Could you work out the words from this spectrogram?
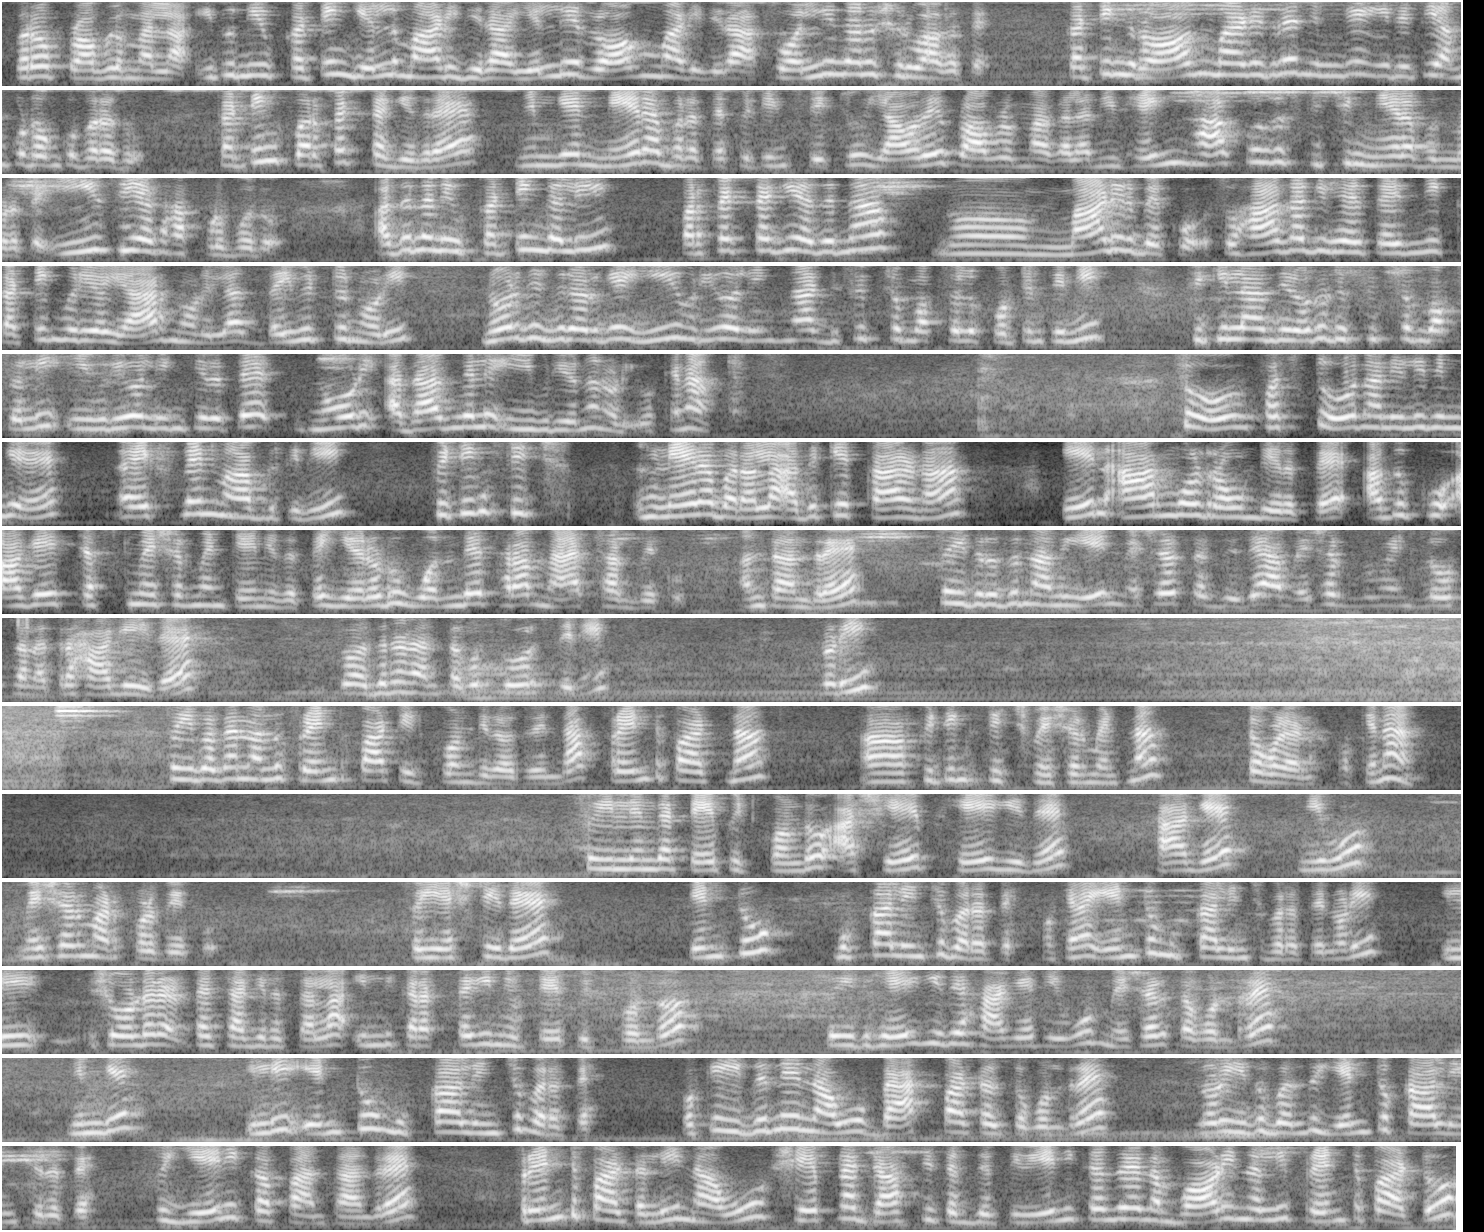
ಬರೋ ಪ್ರಾಬ್ಲಮ್ ಅಲ್ಲ. ಇದು ನೀವು ಕಟಿಂಗ್ ಎಲ್ಲಿ ಮಾಡಿದೀರಾ, ಎಲ್ಲಿ ರಾಂಗ್ ಮಾಡಿದೀರಾ? ಸೊ ಅಲ್ಲಿಂದಾನು ಶುರುವಾಗುತ್ತೆ. ಕಟಿಂಗ್ ರಾಂಗ್ ಮಾಡಿದ್ರೆ ನಿಮ್ಗೆ ಈ ರೀತಿ ಅಂಕು ಡೊಂಕು ಬರೋದು. ಕಟಿಂಗ್ ಪರ್ಫೆಕ್ಟ್ ಆಗಿದ್ರೆ ನಿಮ್ಗೆ ನೇರ ಬರುತ್ತೆ ಫಿಟ್ಟಿಂಗ್ ಸ್ಟಿಚ್ ಯಾವುದೇ ಪ್ರಾಬ್ಲಮ್ ಆಗಲ್ಲ. ನೀವು ಹೆಂಗ್ ಹಾಕಿದ್ರು ಸ್ಟಿಚಿಂಗ್ ನೇರ ಬಂದ್ಬಿಡುತ್ತೆ. ಈಸಿಯಾಗಿ ಹಾಕ್ಬಿಡ್ಬೋದು. ಅದನ್ನ ನೀವು ಕಟಿಂಗ್ ಅಲ್ಲಿ ಪರ್ಫೆಕ್ಟ್ ಆಗಿ ಅದನ್ನ ಮಾಡಿರ್ಬೇಕು. ಸೊ ಹಾಗಾಗಿ ಹೇಳ್ತಾ ಇದ್ದೀನಿ ಕಟಿಂಗ್ ವಿಡಿಯೋ ಯಾರು ನೋಡಿಲ್ಲ, ದಯವಿಟ್ಟು ನೋಡಿ. ನೋಡ್ದಿದ್ರವ್ರಿಗೆ ಈ ವಿಡಿಯೋ ಲಿಂಕ್ನ ಡಿಸ್ಕ್ರಿಪ್ಷನ್ ಬಾಕ್ಸ್ ಅಲ್ಲಿ ಕೊಟ್ಟಿರ್ತೀನಿ. ಸಿಕ್ಕಿಲ್ಲ ಅಂದಿರೋರು ಡಿಸ್ಕ್ರಿಪ್ಷನ್ ಬಾಕ್ಸ್ ಅಲ್ಲಿ ಈ ವಿಡಿಯೋ ಲಿಂಕ್ ಇರುತ್ತೆ. ನೋಡಿ, ಅದಾದ್ಮೇಲೆ ಈ ವಿಡಿಯೋನ ನೋಡಿ ಓಕೆನಾ ಸೊ ಫಸ್ಟ್ ನಾನು ಇಲ್ಲಿ ನಿಮ್ಗೆ ಎಕ್ಸ್ಪ್ಲೈನ್ ಮಾಡ್ಬಿಡ್ತೀನಿ ಫಿಟ್ಟಿಂಗ್ ಸ್ಟಿಚ್ ನೇರ ಬರಲ್ಲ, ಅದಕ್ಕೆ ಕಾರಣ ಏನ್ ಆರ್ಮೋಲ್ ರೌಂಡ್ ಇರುತ್ತೆ, ಅದಕ್ಕೂ ಹಾಗೆ ಚೆಸ್ಟ್ ಮೆಷರ್ಮೆಂಟ್ ಏನಿರುತ್ತೆ, ಎರಡು ಒಂದೇ ತರ ಮ್ಯಾಚ್ ಆಗ್ಬೇಕು ಅಂತ ಅಂದ್ರೆ ಸೊ ಇದ್ರದ್ದು ನಾನು ಏನ್ ಮೆಷರ್ ತೆಗ್ದಿದೆ ಆ ಮೆಷರ್ಮೆಂಟ್ ಬ್ಲೌಸ್ ನನ್ನ ಹತ್ರ ಹಾಗೆ ಇದೆ. ಸೊ ಅದನ್ನ ನಾನು ತಗೋ ತೋರಿಸ್ತೀನಿ. ನೋಡಿ. ಸೊ ಇವಾಗ ನಾನು ಫ್ರಂಟ್ ಪಾರ್ಟ್ ಇಟ್ಕೊಂಡಿರೋದ್ರಿಂದ ಫ್ರಂಟ್ ಪಾರ್ಟ್ನ ಫಿಟ್ಟಿಂಗ್ ಸ್ಟಿಚ್ ಮೆಷರ್ಮೆಂಟ್ನ ತಗೊಳ್ಳೋಣ ಓಕೆನಾ ಸೊ ಇಲ್ಲಿಂದ ಟೇಪ್ ಇಟ್ಕೊಂಡು ಆ ಶೇಪ್ ಹೇಗಿದೆ, ಹಾಗೆ ನೀವು ಮೆಷರ್ ಮಾಡ್ಕೊಳ್ಬೇಕು. ಸೊ ಎಷ್ಟಿದೆ? ಎಂಟು ಮುಕ್ಕಾಲು ಇಂಚು ಬರುತ್ತೆ ಓಕೆನಾ ಎಂಟು ಮುಕ್ಕಾಲು ಇಂಚು ಬರುತ್ತೆ. ನೋಡಿ, ಇಲ್ಲಿ ಶೋಲ್ಡರ್ ಅಟ್ಯಾಚ್ ಆಗಿರುತ್ತಲ್ಲ, ಇಲ್ಲಿ ಕರೆಕ್ಟಾಗಿ ನೀವು ಟೇಪ್ ಇಟ್ಕೊಂಡು ಸೊ ಇದು ಹೇಗಿದೆ, ಹಾಗೆ ನೀವು ಮೆಷರ್ ತಗೊಂಡ್ರೆ ನಿಮಗೆ ಇಲ್ಲಿ ಎಂಟು ಮುಕ್ಕಾಲು ಇಂಚು ಬರುತ್ತೆ. ಓಕೆ ಇದನ್ನೇ ನಾವು ಬ್ಯಾಕ್ ಪಾರ್ಟ್ ಅಲ್ಲಿ ತಗೊಂಡ್ರೆ, ನೋಡಿ, ಇದು ಬಂದು ಎಂಟು ಕಾಲು ಇಂಚ್ ಇರುತ್ತೆ. ಸೊ ಏನಕ್ಕಪ್ಪ ಅಂತ ಅಂದ್ರೆ ಫ್ರಂಟ್ ಪಾರ್ಟ್ ಅಲ್ಲಿ ನಾವು ಶೇಪ್ನ ಜಾಸ್ತಿ ತೆಗ್ದಿರ್ತೀವಿ. ಏನಕ್ಕಂದ್ರೆ ನಮ್ಮ ಬಾಡಿನಲ್ಲಿ ಫ್ರಂಟ್ ಪಾರ್ಟ್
